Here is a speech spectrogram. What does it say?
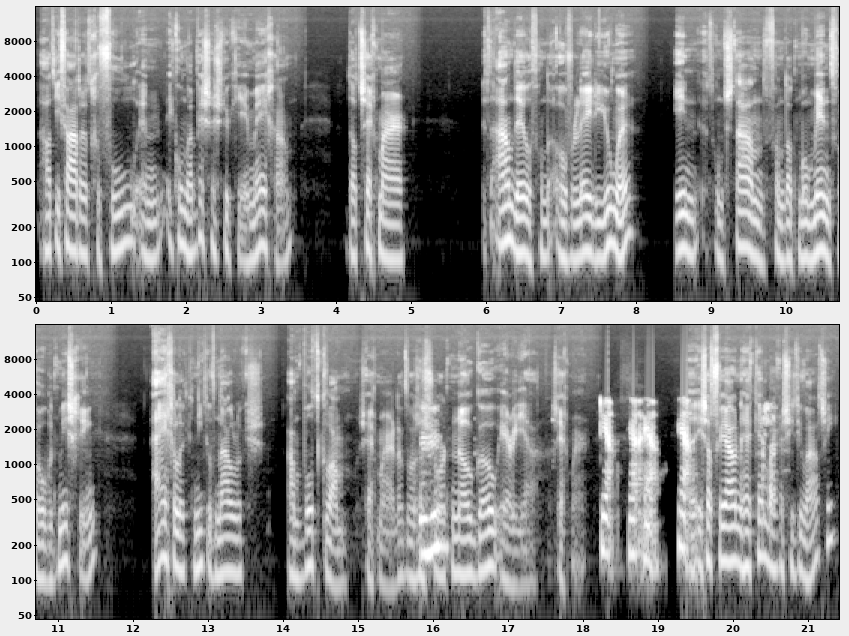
had die vader het gevoel, en ik kon daar best een stukje in meegaan, dat zeg maar het aandeel van de overleden jongen in het ontstaan van dat moment waarop het misging, eigenlijk niet of nauwelijks aan bod kwam, zeg maar. Dat was een Mhm. soort no-go area, zeg maar. Ja, ja, ja. ja. Eh, is dat voor jou een herkenbare situatie?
